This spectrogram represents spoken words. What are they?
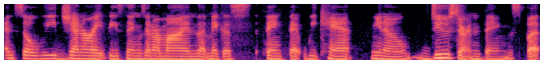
and so we generate these things in our mind that make us think that we can't you know do certain things but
